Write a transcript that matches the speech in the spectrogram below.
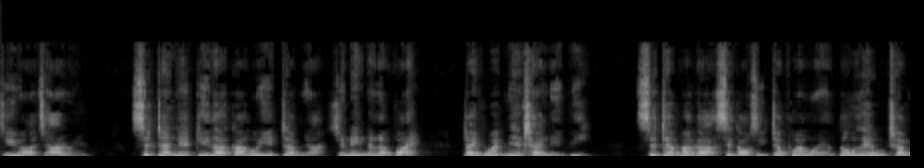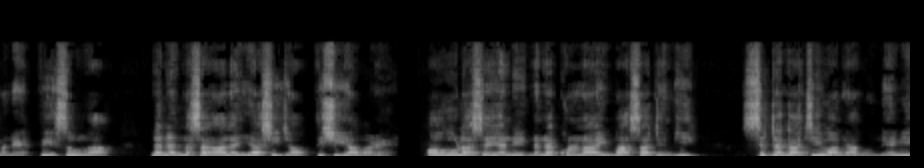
ကျေးရွာကြားတွင်စစ်တပ်နဲ့ဒေသကာကွယ်ရေးတပ်များယနေ့နနက်ပိုင်းတိုက်ပွဲပြင်းထန်နေပြီးစစ်တပ်ဘက်ကစစ်ကောင်စီတပ်ဖွဲ့ဝင်30ဦးထပ်မံတေဆုံးကလက်နက်25လက်ရရှိကြောင်းသိရှိရပါတယ်။ဩဂုတ်လ10ရက်နေ့နနက်9နာရီမှစတင်ပြီးစစ်တပ်ကကြေးဝါများကိုနယ်မြေ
